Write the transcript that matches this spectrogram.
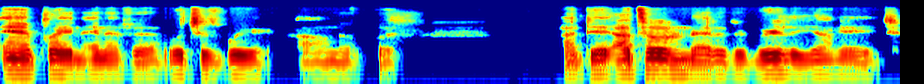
and play in the NFL, which is weird. I don't know, but I did. I told them that at a really young age.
